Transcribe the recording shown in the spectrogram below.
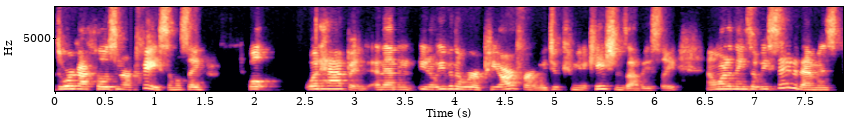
door got closed in our face. And we'll say, well, what happened? And then, you know, even though we're a PR firm, we do communications, obviously. And one of the things that we say to them is,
